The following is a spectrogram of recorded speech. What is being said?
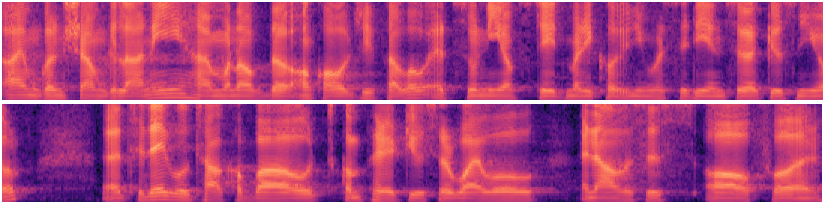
I'm Ghanshyam Ghelani. I'm one of the oncology fellow at SUNY Upstate Medical University in Syracuse, New York. Uh, today we'll talk about comparative survival analysis of uh,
